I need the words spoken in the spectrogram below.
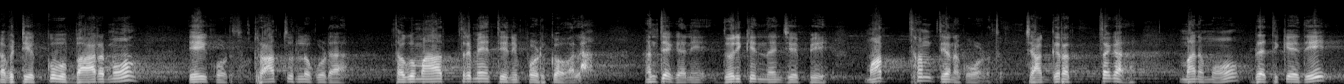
కాబట్టి ఎక్కువ భారము వేయకూడదు. రాత్రుల్లో కూడా తగు మాత్రమే తిని పడుకోవాలా. అంతేగాని దొరికిందని చెప్పి మొత్తం తినకూడదు. జాగ్రత్తగా మనము బ్రతికేది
